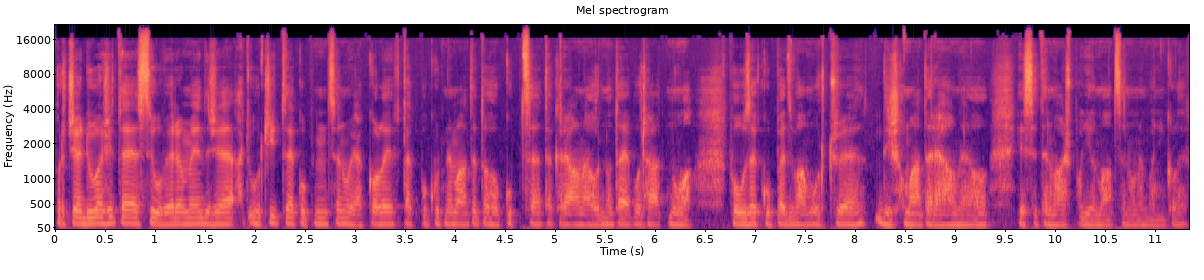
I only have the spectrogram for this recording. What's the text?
Protože je důležité si uvědomit, že ať určíte kupní cenu jakoliv, tak pokud nemáte toho kupce, tak reálná hodnota je pořád nula. Pouze kupec vám určuje, když ho máte reálného, jestli ten váš podíl má cenu nebo nikoliv.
